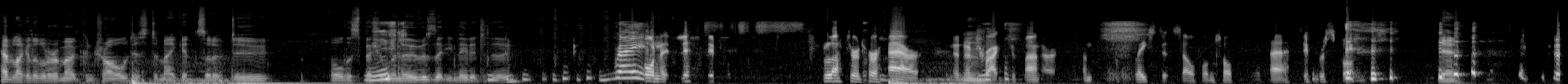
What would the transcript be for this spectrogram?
have like a little remote control just to make it sort of do all the special maneuvers that you need it to do. right. On it lifted, fluttered her hair in an Mm. attractive manner, and placed itself on top of her head in response. Yeah.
